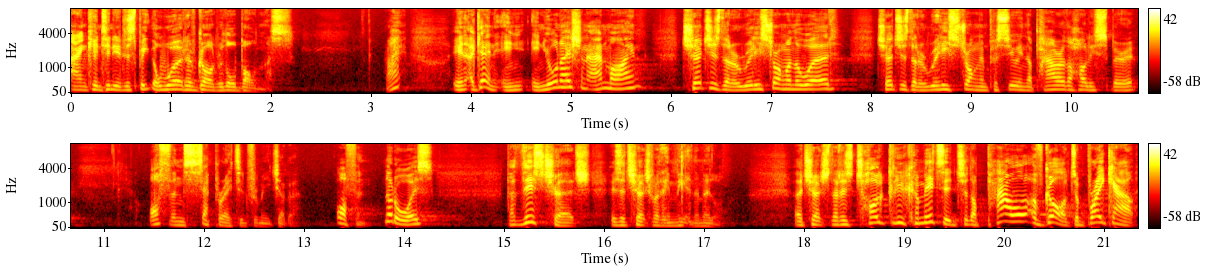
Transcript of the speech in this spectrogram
and continued to speak the word of God with all boldness. Right? In, again, in, in your nation and mine, churches that are really strong on the word, churches that are really strong in pursuing the power of the Holy Spirit, often separated from each other. Often, not always. But this church is a church where they meet in the middle a church that is totally committed to the power of God to break out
